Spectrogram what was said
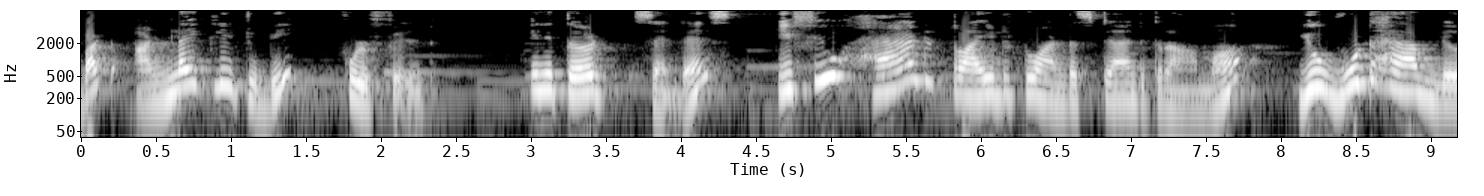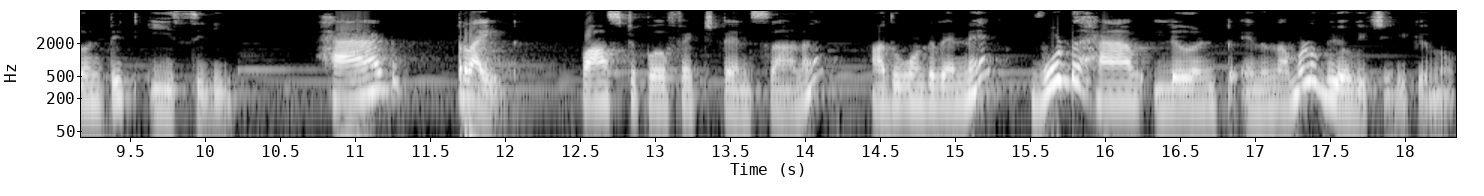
but unlikely to be fulfilled ഇനി third sentence if you had tried to understand grammar you would have learn it easily had tried past perfect tense ആണ്. അതുകൊണ്ട് തന്നെ വുഡ് ഹാവ് ലേൺഡ് എന്ന് നമ്മൾ ഉപയോഗിച്ചിരിക്കുന്നു.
